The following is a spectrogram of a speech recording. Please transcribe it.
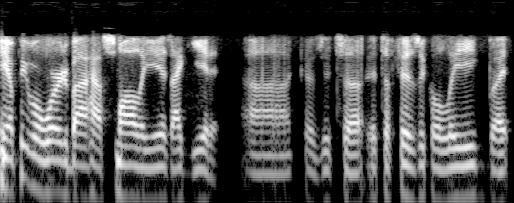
you know, people are worried about how small he is. I get it because uh, it's a it's a physical league, but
